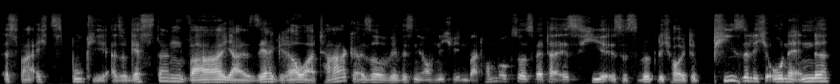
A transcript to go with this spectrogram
es war echt spooky. Also gestern war ja sehr grauer Tag. Also wir wissen ja auch nicht, wie in Bad Homburg so das Wetter ist. Hier ist es wirklich heute pieselig ohne Ende.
